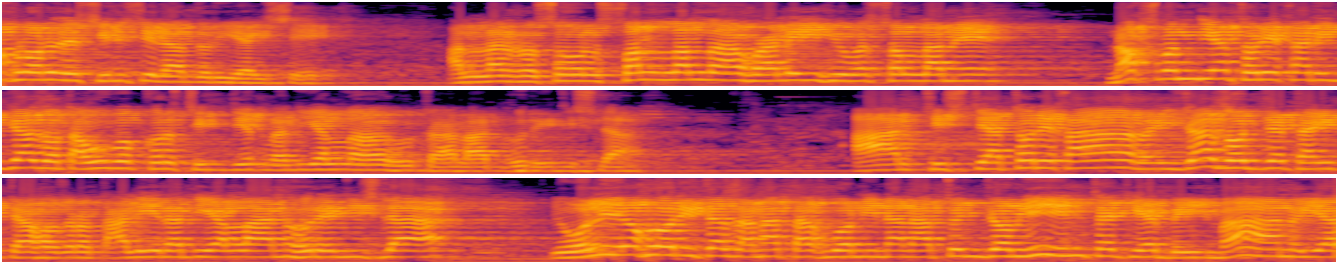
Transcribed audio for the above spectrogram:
অখলর যে সিলসিলা দরিয়াইছে আল্লাহর রসুল সাল্লাহ আলাইহি ওয়াসাল্লামে নকশবন্দিয়া তরিকার ইজাজত আবু বকর সিদ্দিক রাজি আল্লাহ তাআলা ধরে দিছিলা। আর খ্রিস্টিয়া তরিকার ইজাজত যেটা, এটা হজরত আলী রাদি আল্লাহ নহরে দিছিলা। অলি অখলর ইটা জানা থাকব নি না না তুই জমিন থেকে বেইমান হইয়া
